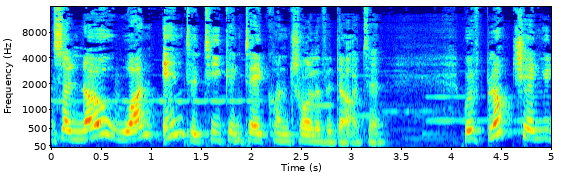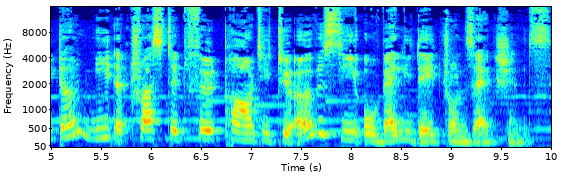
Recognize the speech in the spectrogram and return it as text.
So, no one entity can take control of the data. With blockchain, you don't need a trusted third party to oversee or validate transactions.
